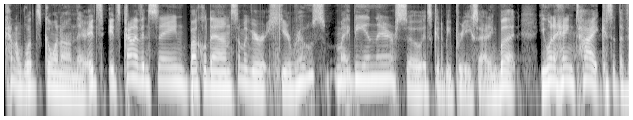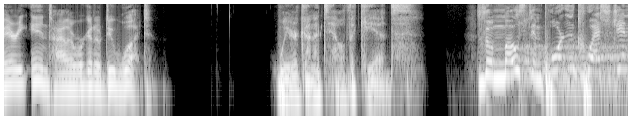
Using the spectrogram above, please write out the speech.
kind of what's going on there. It's it's kind of insane. Buckle down. Some of your heroes might be in there, so it's going to be pretty exciting. But you want to hang tight because at the very end, Tyler, we're going to do what? We're gonna tell the kids the most important question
